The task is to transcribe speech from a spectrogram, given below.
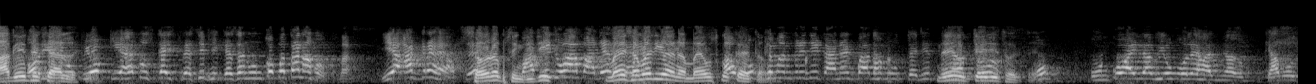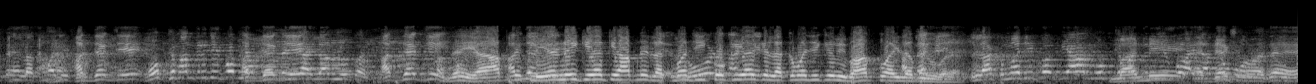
आगे से ख्याल उपयोग किया है तो उसका स्पेसिफिकेशन उनको बताना होगा। ये आग्रह है आपसे। सौरभ सिंह जी जो आप आदेश मैं समझ गया ना मैं उसको कहता हूँ। मुख्यमंत्री जी का आने के बाद हम उत्तेजित नहीं, उत्तेजित तो- होते हैं। उनको आई लव यू बोले हाँ, क्या बोलते हैं लखमा जी अध्यक्ष जी। मुख्यमंत्री जी को भी अध्यक्ष जी। आई लव यू कर अध्यक्ष जी। नहीं आपने क्लियर नहीं किया कि आपने लकमा जी को किया कि लकमा जी के विभाग को आई लव यू बोला? लखमा जी को क्या माननीय को आई लव यू अध्यक्ष महोदय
